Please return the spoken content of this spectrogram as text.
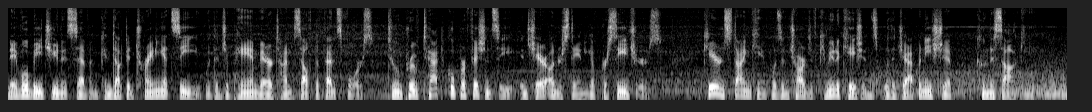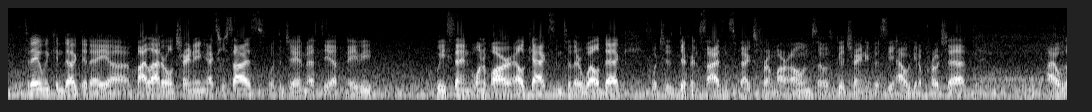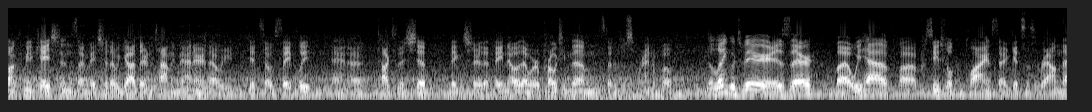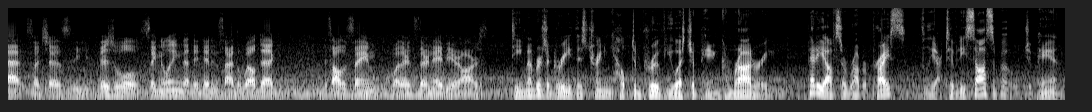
Naval Beach Unit 7 conducted training at sea with the Japan Maritime Self Defense Force to improve tactical proficiency and share understanding of procedures. Ciaran Steinkamp was in charge of communications with the Japanese ship Kunisaki. Today we conducted a uh, bilateral training exercise with the JMSDF Navy. We sent one of our LCACs into their well deck, which is different size and specs from our own, so it was good training to see how we could approach that. I was on communications. I made sure that we got there in a timely manner and that we did so safely and uh, talked to the ship, making sure that they know that we're approaching them instead of just a random boat. The language barrier is there, but we have uh, procedural compliance that gets us around that, such as the visual signaling that they did inside the well deck. It's all the same, whether it's their Navy or ours. Team members agreed this training helped improve U.S. Japan camaraderie. Petty Officer Robert Price, Fleet Activity Sasebo, Japan.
